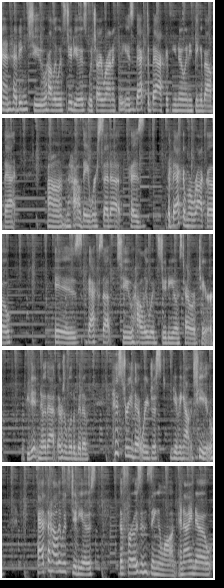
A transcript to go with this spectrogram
and heading to Hollywood Studios, which ironically is back to back. If you know anything about that, um, how they were set up, because the back of Morocco is backs up to Hollywood Studios Tower of Terror. If you didn't know that, there's a little bit of history that we're just giving out to you. At the Hollywood Studios, the Frozen sing along, and I know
